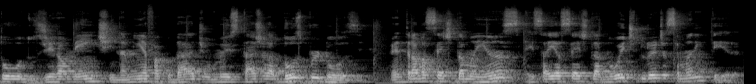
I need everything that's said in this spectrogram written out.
todos. Geralmente, na minha faculdade, o meu estágio era 12 por 12. Eu entrava às 7 da manhã e saía às 7 da noite durante a semana inteira.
